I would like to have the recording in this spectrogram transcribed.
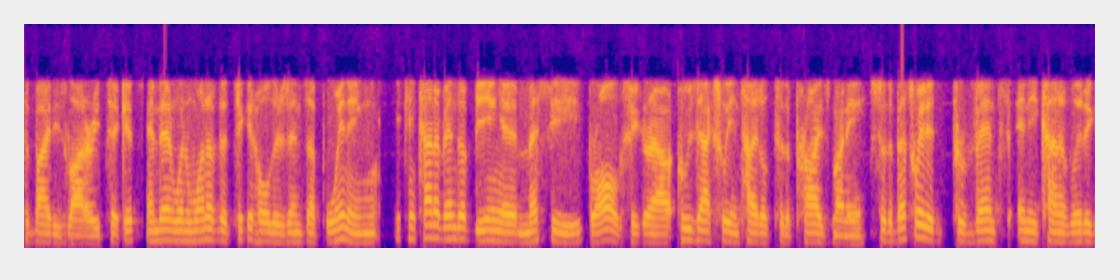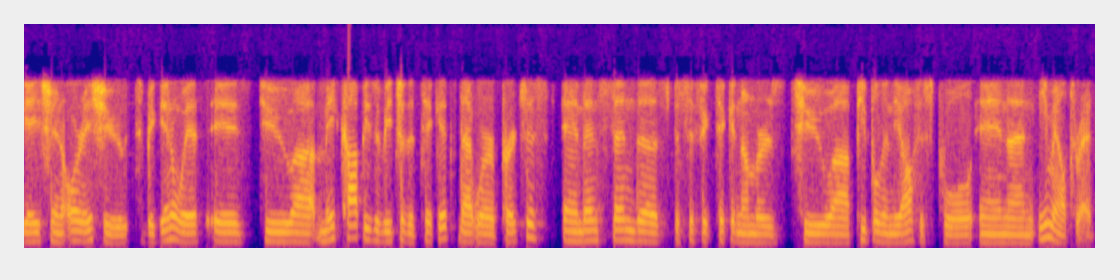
to buy these lottery tickets. And then when one of the ticket holders ends up winning, it can kind of end up being a messy brawl to figure out who's actually entitled to the prize money. So the best way to prevent any kind of litigation or issue to begin with is to uh, make copies of each of the tickets that were purchased and then send the specific ticket numbers to uh, people in the office pool in an email thread.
